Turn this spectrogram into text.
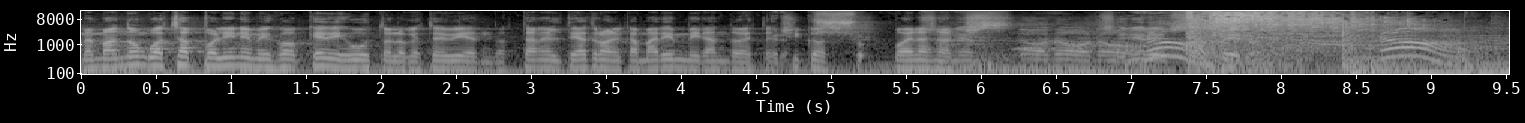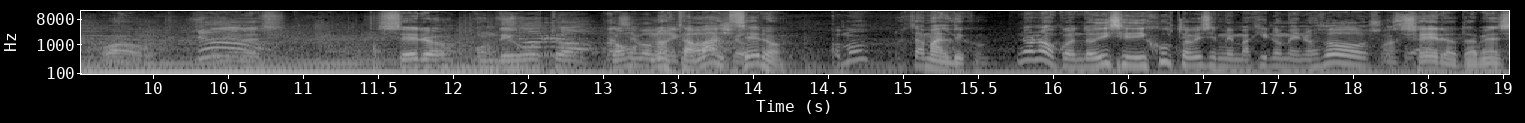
Me mandó un WhatsApp Polina y me dijo, qué disgusto lo que estoy viendo. Está en el teatro, en el camarín mirando esto. Chicos, buenas noches. No, no, no. Señores, cero. No, Wow. No. Señores, cero, un disgusto. ¿Cómo? No está mal, cero. ¿Cómo? No está mal, dijo. No, no, cuando dice disgusto a veces me imagino menos dos. o No, sea. cero también.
